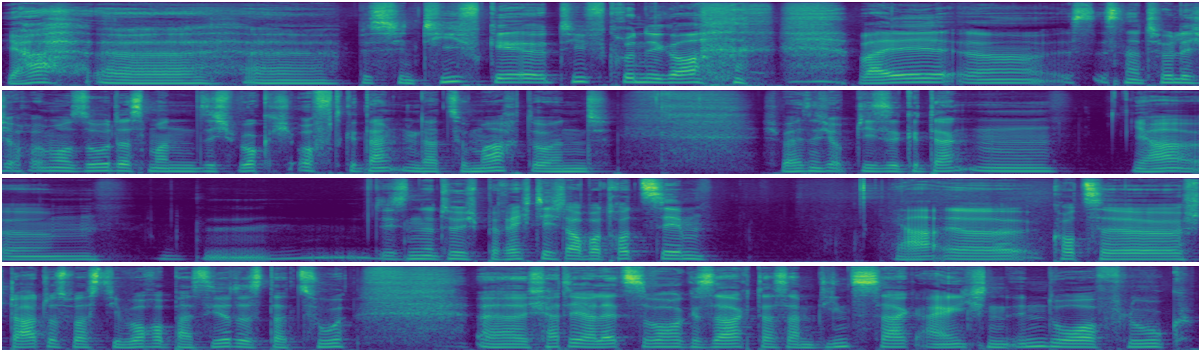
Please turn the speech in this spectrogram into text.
ja, äh, äh, bisschen tief, tiefgründiger, weil äh, es ist natürlich auch immer so, dass man sich wirklich oft Gedanken dazu macht und ich weiß nicht, ob diese Gedanken, ja, ähm, die sind natürlich berechtigt, aber trotzdem, ja, äh, kurze Status, was die Woche passiert ist dazu. Äh, ich hatte ja letzte Woche gesagt, dass am Dienstag eigentlich ein Indoor-Flug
